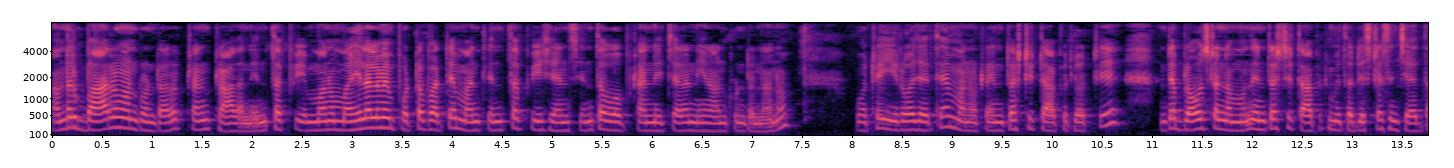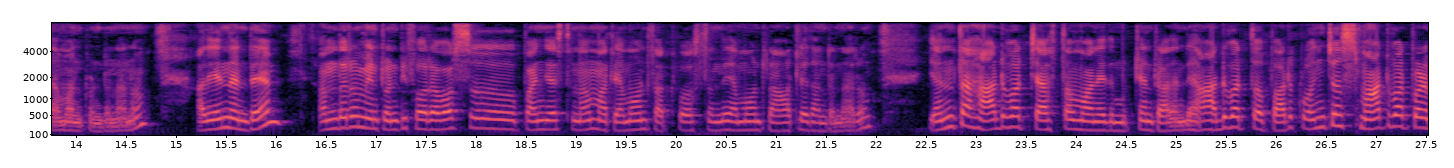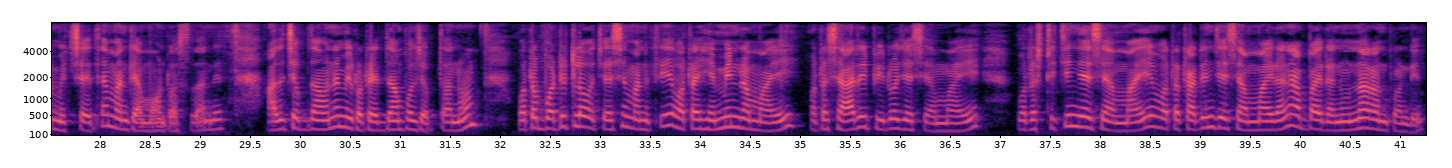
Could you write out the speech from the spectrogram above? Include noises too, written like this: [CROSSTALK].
అందరూ భారం అనుకుంటారు కానీ కాదండి. ఎంత పీ మనం మహిళలమే పుట్టబట్టే మనకి ఎంత పేషెన్స్ ఎంత ఓపిక అన్ని ఇచ్చారని నేను అనుకుంటున్నాను. ఓకే ఈరోజు అయితే మనం ఒక ఇంట్రెస్టింగ్ టాపిక్లో వచ్చి అంటే బ్లౌజ్ కన్నా ముందు ఇంట్రెస్టింగ్ టాపిక్ మీతో డిస్కషన్ చేద్దాం అనుకుంటున్నాను. అదేంటంటే అందరూ మేము ట్వంటీ ఫోర్ అవర్స్ పని చేస్తున్నాం మాకు అమౌంట్ తక్కువ వస్తుంది అమౌంట్ రావట్లేదు అంటున్నారు. ఎంత హార్డ్ వర్క్ చేస్తామో అనేది ముఖ్యం కాదండి. హార్డ్ వర్క్తో పాటు కొంచెం స్మార్ట్ వర్క్ కూడా మిక్స్ అయితే మనకి అమౌంట్ వస్తుందండి. అది చెప్దామని మీకు ఒక ఎగ్జాంపుల్ చెప్తాను. ఒక బొటిట్లో వచ్చేసి మనకి ఒక హెమ్మింగ్ అమ్మాయి ఒక శారీ పీరో చేసే అమ్మాయి ఒక స్టిచ్చింగ్ చేసే అమ్మాయి ఒక కటింగ్ చేసే అమ్మాయి కానీ అబ్బాయి కానీ ఉన్నారనుకోండి.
